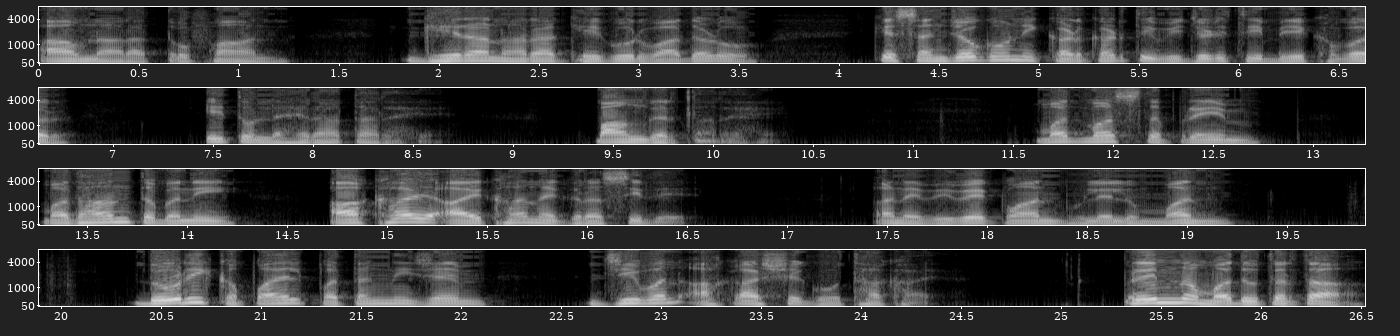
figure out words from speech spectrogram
આવનારા તોફાન, ઘેરાનારા ઘેઘૂર વાદળો કે સંજોગોની કડકડતી વીજળીથી બેખબર એ તો લહેરાતા રહે, પાંગરતા રહે. મદમસ્ત પ્રેમ મધાંત બની આખાએ આયખાને ગ્રસી દે અને વિવેકવાન ભૂલેલું મન દોરી કપાયેલ પતંગની જેમ જીવન આકાશે ગોથા ખાય. પ્રેમનો મદ ઉતરતા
